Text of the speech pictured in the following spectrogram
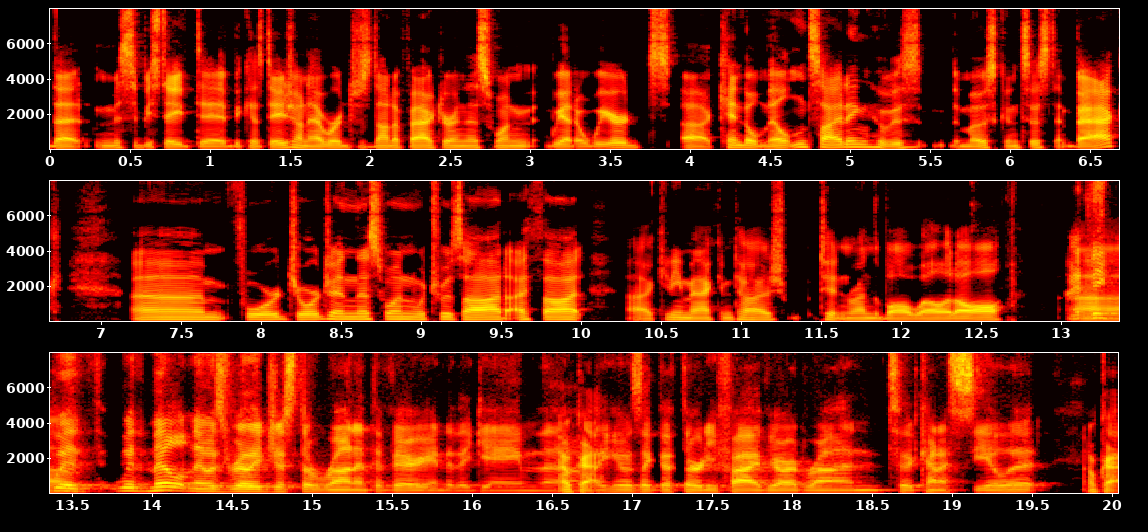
that Mississippi State did because Daijun Edwards was not a factor in this one. We had a weird uh, Kendall Milton sighting, who was the most consistent back um, for Georgia in this one, which was odd. I thought uh, Kenny McIntosh didn't run the ball well at all. I think uh, with with Milton, it was really just the run at the very end of the game. Though. Okay, like it was like the 35 yard run to kind of seal it. Okay,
